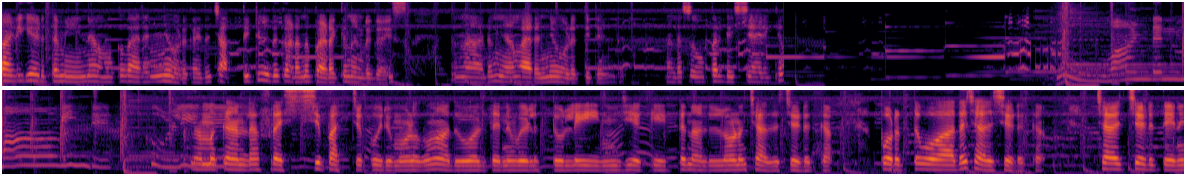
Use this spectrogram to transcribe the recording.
കഴുകിയെടുത്ത മീനെ നമുക്ക് വരഞ്ഞു കൊടുക്കാം. ഇത് ചത്തിട്ടും ഇത് കിടന്ന് പിടയ്ക്കുന്നുണ്ട് ഗൈസ് എന്നാലും ഞാൻ വരഞ്ഞു കൊടുത്തിട്ടുണ്ട്. നല്ല സൂപ്പർ ഡിഷായിരിക്കും നമുക്ക് നല്ല ഫ്രഷ് പച്ച കുരുമുളകും അതുപോലെ തന്നെ വെളുത്തുള്ളി ഇഞ്ചിയൊക്കെ ഇട്ട് നല്ലോണം ചതച്ചെടുക്കാം. പുറത്ത് പോവാതെ ചതച്ചെടുക്കാം. ചതച്ചെടുത്തതിന്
